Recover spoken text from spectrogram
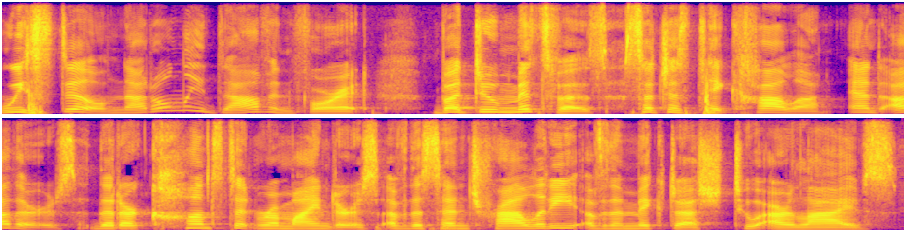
we still not only daven for it, but do mitzvahs such as Take Challah and others that are constant reminders of the centrality of the Mikdash to our lives.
